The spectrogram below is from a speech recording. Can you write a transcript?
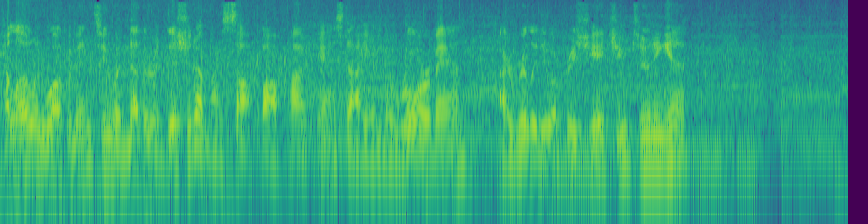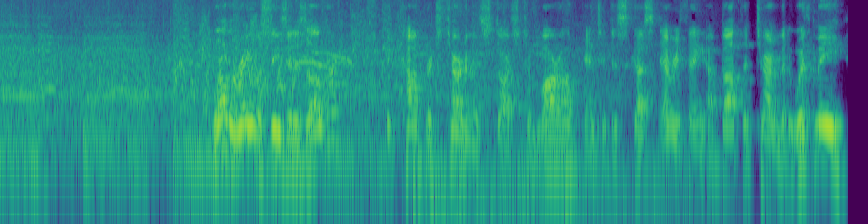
Hello and welcome into another edition of my softball podcast. I am the Roar Man. I really do appreciate you tuning in. Well, the regular season is over. The conference tournament starts tomorrow, and to discuss everything about the tournament with me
